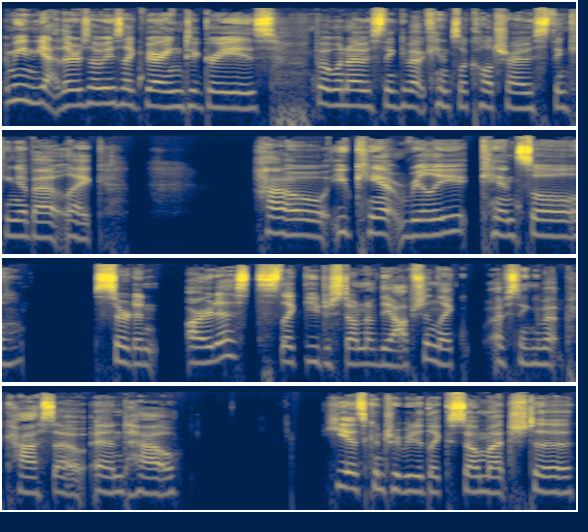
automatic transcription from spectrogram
I mean, yeah, there's always like varying degrees. But when I was thinking about cancel culture, I was thinking about like how you can't really cancel certain artists. Like you just don't have the option. Like I was thinking about Picasso and how he has contributed like so much to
